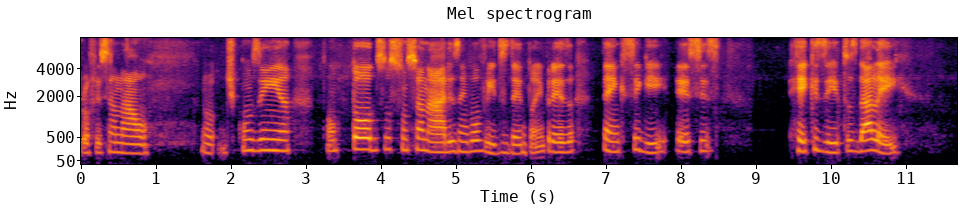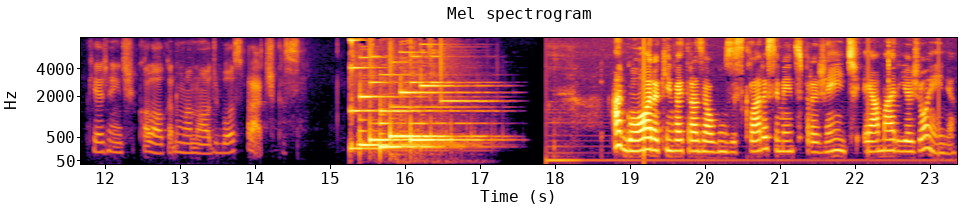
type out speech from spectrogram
profissional de cozinha. Então, todos os funcionários envolvidos dentro da empresa têm que seguir esses requisitos da lei que a gente coloca no manual de boas práticas. Agora, quem vai trazer alguns esclarecimentos para a gente é a Maria Joênia.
